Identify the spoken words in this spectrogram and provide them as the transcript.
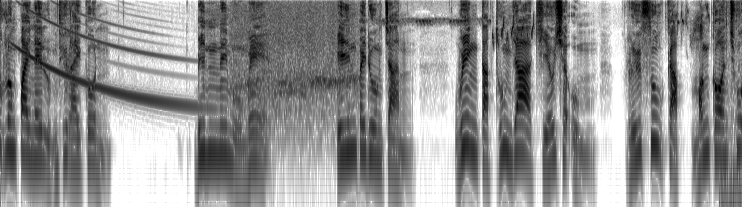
กลงไปในหลุมที่ไร้ก้น บินในหมู่เมฆปีนไปดวงจันทร์ วิ่งตัดทุ่งหญ้าเขียวชอุ่ม หรือสู้กับมังกรชั่ว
